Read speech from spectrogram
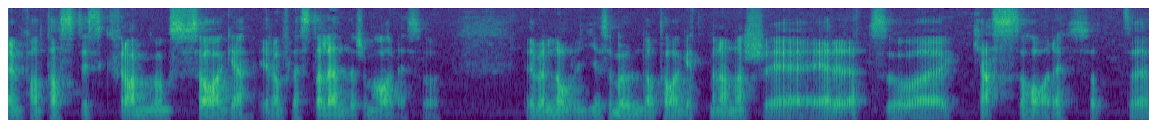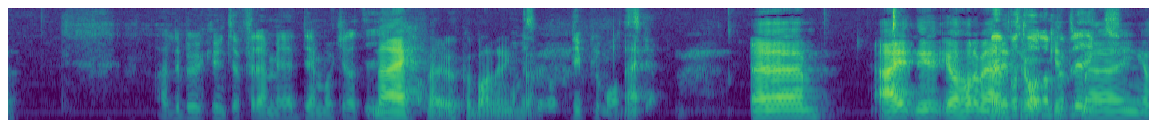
en fantastisk framgångssaga i de flesta länder som har det. Så det är väl Norge som är undantaget, men annars är det rätt så kass att ha det. Så att, eh, Ja, det brukar ju inte främja demokrati. nej, uppenbarligen inte. diplomatiska. Eh, nej, det, jag håller med. Men det är tråkigt med inga,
